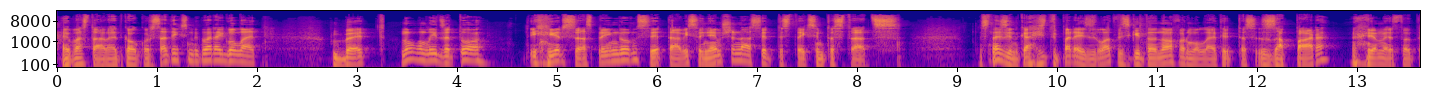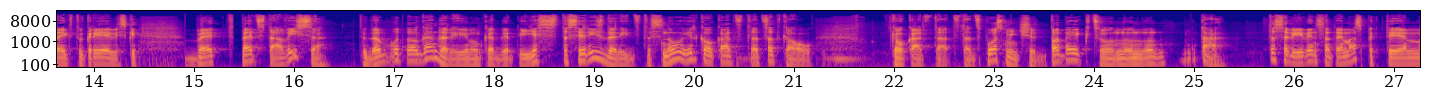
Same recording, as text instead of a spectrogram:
vai pastāvēt kaut kur satiksmi, ko regulēt. Bet, nu, līdz ar to ir saspringums, ir tā visa ņemšanās, ir tas, teiksim, tas tāds. Es nezinu, kā īsti pareizi latviešu to noformulēt, ir tas zapara, ja mēs to teiktu krieviski. Bet pēc tā visa tu dabūtu to gandarījumu, kad ir, yes, tas ir izdarīts. Tas nu, ir kaut kāds tāds atkal, kaut kāds tāds, tāds posms ir pabeigts un, un, un tā. Tas arī viens no tiem aspektiem,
